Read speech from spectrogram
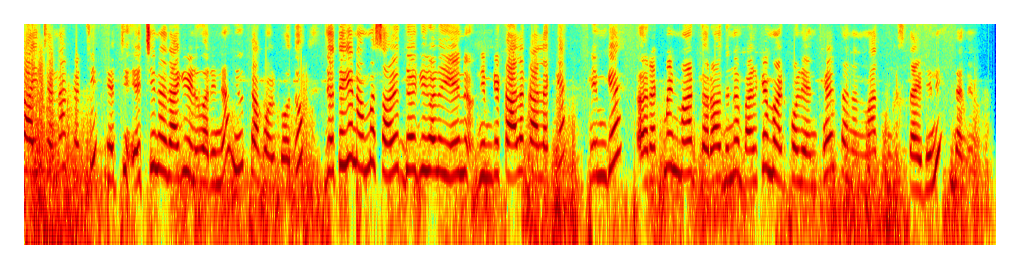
ಕಾಯಿ ಚೆನ್ನಾಗಿ ಕಚ್ಚಿ ಹೆಚ್ಚಿ ಹೆಚ್ಚಿನದಾಗಿ ಇಳುವರಿನ ನೀವು ತಗೊಳ್ಬೋದು. ಜೊತೆಗೆ ನಮ್ಮ ಸಹೋದ್ಯೋಗಿಗಳು ಏನು ನಿಮಗೆ ಕಾಲ ಕಾಲಕ್ಕೆ ನಿಮಗೆ ರೆಕಮೆಂಡ್ ಮಾಡ್ತಾರೋ ಅದನ್ನ ಬಳಕೆ ಮಾಡ್ಕೊಳ್ಳಿ ಅಂತ ಹೇಳ್ತಾ ನಾನು ಮಾತು ಮುಗಿಸ್ತಾ ಇದ್ದೀನಿ. ಧನ್ಯವಾದ.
